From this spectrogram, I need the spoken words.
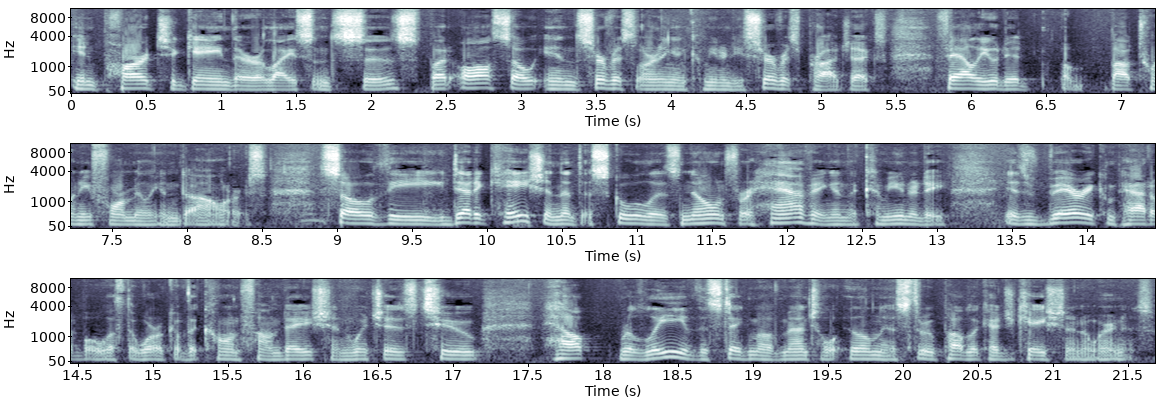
in part to gain their licenses courses, but also in service learning and community service projects, valued at about $24 million. So the dedication that the school is known for having in the community is very compatible with the work of the Cohen Foundation, which is to help relieve the stigma of mental illness through public education and awareness.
